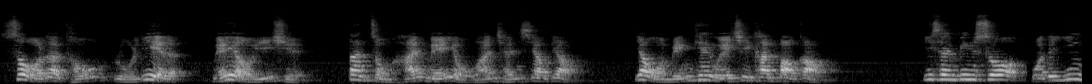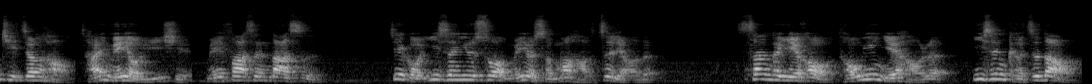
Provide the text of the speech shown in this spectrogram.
说我的头颅裂了，没有淤血，但肿还没有完全消掉，要我明天回去看报告。医生并说我的运气真好，才没有淤血，没发生大事。结果医生又说没有什么好治疗的。三个月后，头晕也好了。医生可知道，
